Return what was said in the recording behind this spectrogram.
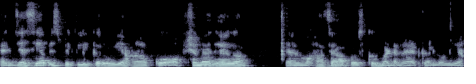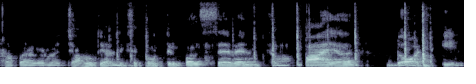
एंड जैसे आप इस पर क्लिक करोगे, यहाँ आपको ऑप्शन आ जाएगा। एंड वहाँ से आप उसको बटन ऐड कर लोगे। यहाँ पर अगर मैं चाहूँ तो यहाँ लिख सकता हूँ triple seven empire dot in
